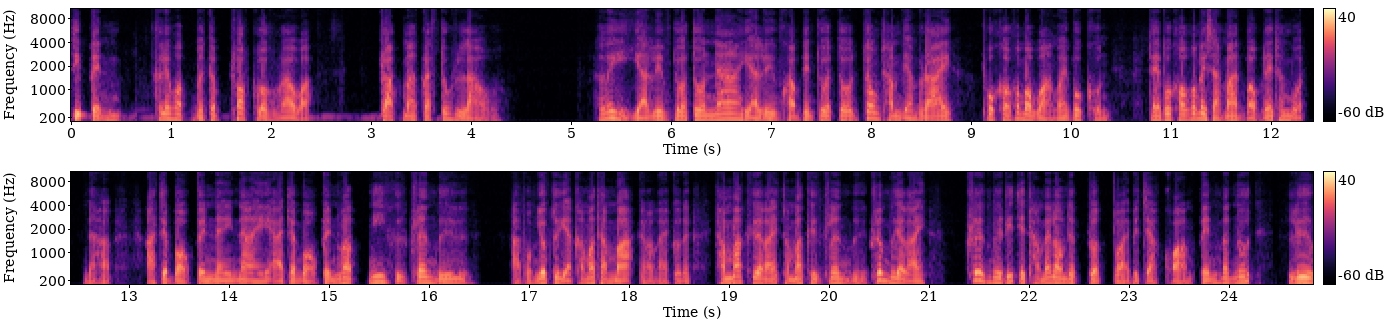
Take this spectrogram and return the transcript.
ที่เป็นเขาเรียกว่าเหมือนกับครอบครัวของเราอะกลับมากระตุ้นเราเฮ้ยอย่าลืมตัวตนหน้าอย่าลืมความเป็นตัวตนต้องทำอย่างไร พวกเขาก็มาหวังไว้พวกคุณ แต่พวกเขาก็ไม่สามารถบอกได้ทั้งหมดนะครับ อาจจะบอกเป็นในในๆอาจจะบอกเป็นว่านี่คือเครื่องมืออ่าผมยกตัวอย่างคำว่าธรรมะอะไรก็ได้ธรรมะคืออะไรธรรมะคือเครื่องมือเครื่องมืออะไร เครื่องมือที่จะทำให้เราเนี่ยปลดปล่อยไปจากความเป็นมนุษย์ ลืม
